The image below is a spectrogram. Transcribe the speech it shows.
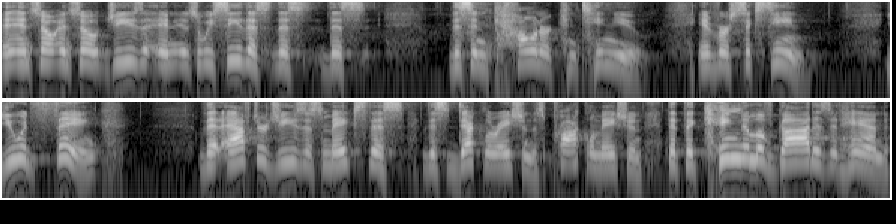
And, and so, and so Jesus, and, and so we see this, this, this, this encounter continue in verse 16. You would think that after Jesus makes this, this declaration, this proclamation, that the kingdom of God is at hand,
